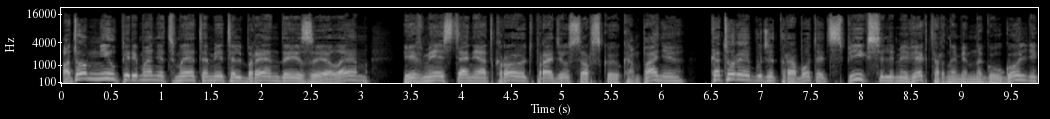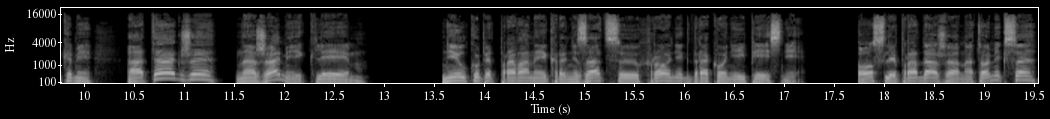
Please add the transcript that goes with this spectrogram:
Потом Нил переманит Мэтта Миттельбренда из ИЛМ, и вместе они откроют продюсерскую компанию, которая будет работать с пикселями, векторными многоугольниками, а также ножами и клеем. Нил купит права на экранизацию «Хроник драконьей песни». После продажи «Анатомикса»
